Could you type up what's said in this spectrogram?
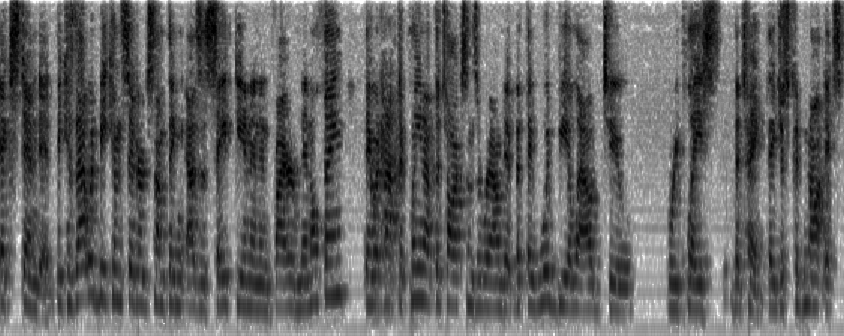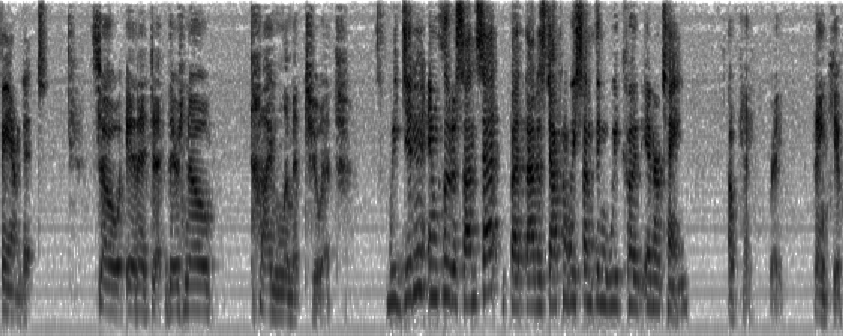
extended because that would be considered something as a safety and an environmental thing. They would have to clean up the toxins around it, but they would be allowed to replace the tank. They just could not expand it. So it, there's no time limit to it. We didn't include a sunset, but that is definitely something we could entertain. Okay, great. Thank you.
